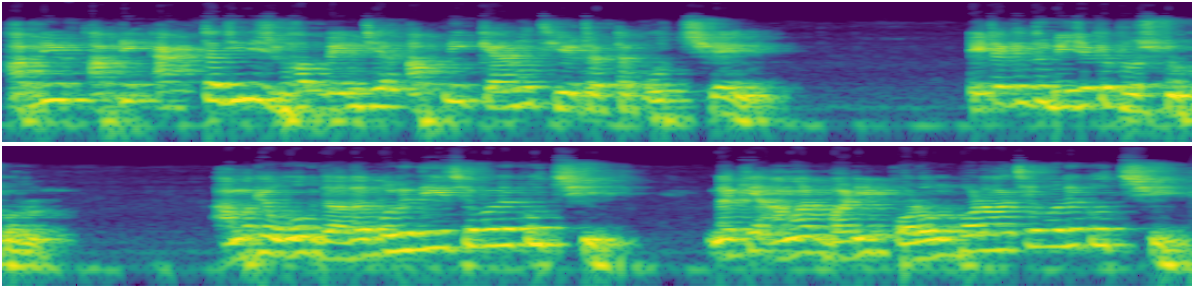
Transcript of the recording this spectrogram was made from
আপনি আপনি একটা জিনিস ভাববেন যে আপনি কেন থিয়েটারটা করছেন? এটা কিন্তু নিজেকে প্রশ্ন করুন। আমাকে অমুক দাদা বলে দিয়েছে বলে করছি। নাকি আমার বাড়ির পরম্পরা আছে বলে করছি?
